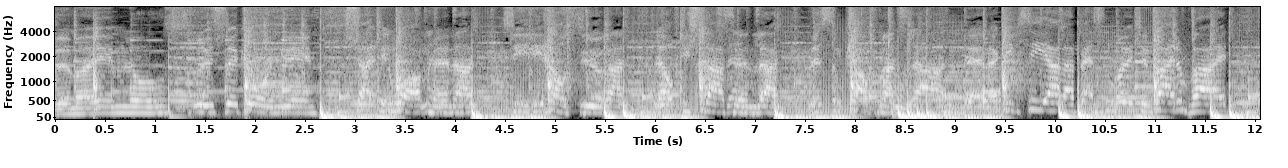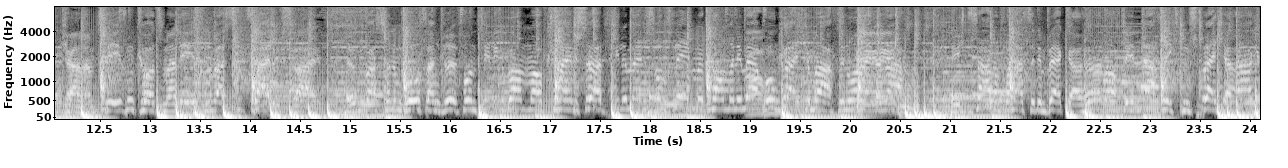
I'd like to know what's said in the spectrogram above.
will mal eben los, Frühstück holen gehen. Schalt den Walkman an, zieh die Haustür ran, lauf die Straße entlang bis zum Kaufmannsladen. Denn da gibt's die allerbesten Brötchen weit und breit. Kann am Thesen kurz mal lesen, was die Zeitung schreibt. Irgendwas von einem Großangriff und tätige Bomben auf kleine Stadt. Viele Menschen ums Leben bekommen, die Erdboden gleich gemacht in nur einer Nacht. Ich zahle und verlasse den Bäcker, hören auf den Nachrichtensprecher. Lage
